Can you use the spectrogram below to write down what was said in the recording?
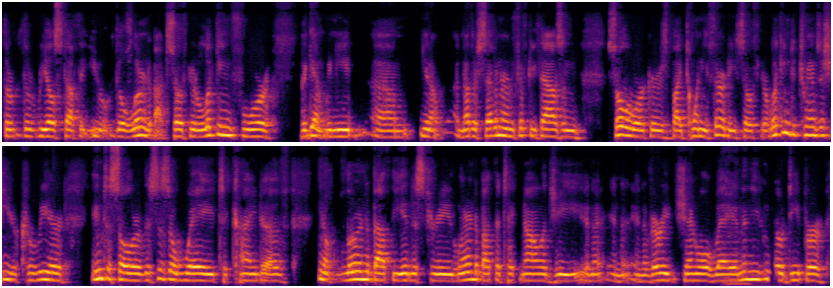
the the real stuff that you you'll learn about. So if you're looking for, again, we need um, you know another seven hundred fifty thousand solar workers by 2030. So if you're looking to transition your career into solar, this is a way to kind of you know learn about the industry learn about the technology in a, in a, in a very general way and then you can go deeper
